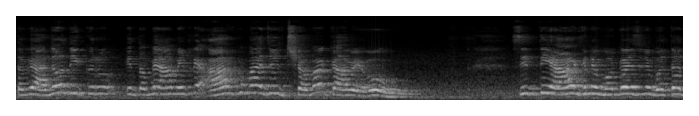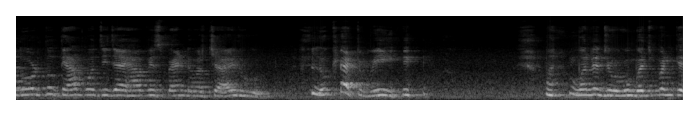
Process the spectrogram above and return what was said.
તમે આનો દીકરો કે તમે આમ એટલે આંખમાં જે ચમક આવે? હો સીધી આંખ ને મગજ ને બધા દોડતું ત્યાં પહોંચી જાય we spend our childhood look at me મને જોવું, બચપન કે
